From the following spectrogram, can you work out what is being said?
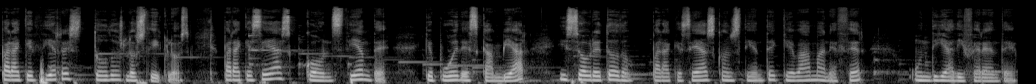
para que cierres todos los ciclos, para que seas consciente que puedes cambiar y sobre todo para que seas consciente que va a amanecer un día diferente.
